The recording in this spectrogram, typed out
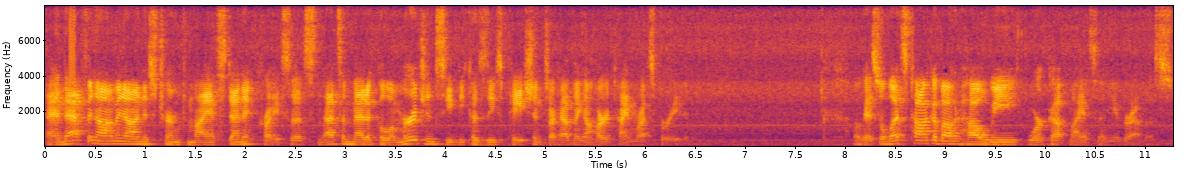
And that phenomenon is termed myasthenic crisis. And that's a medical emergency because these patients are having a hard time respirating. Okay, so let's talk about how we work up myasthenia gravis.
